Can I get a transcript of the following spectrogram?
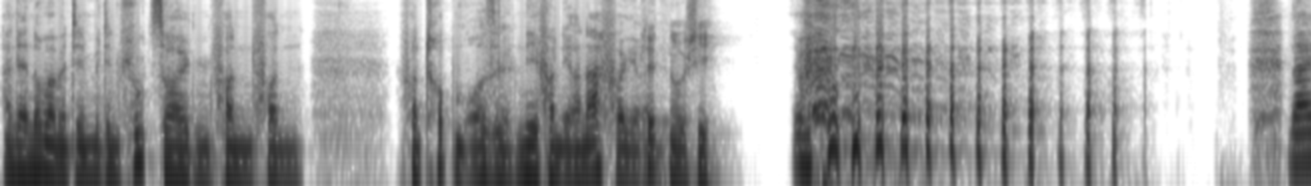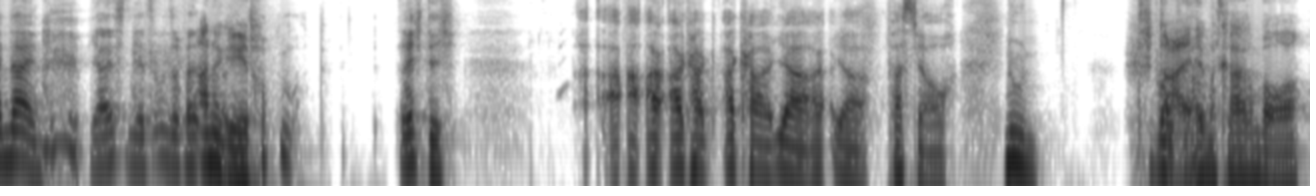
an der Nummer mit den, mit den Flugzeugen von, von, von Truppenursel, nee, von ihrer Nachfolgerin. Klitnoschi. Nein, nein. Wie heißt denn jetzt unsere Annegret. Truppen? Richtig. AK, AK, ja, ja, passt ja auch. Nun. Stahlhelm Karrenbauer.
